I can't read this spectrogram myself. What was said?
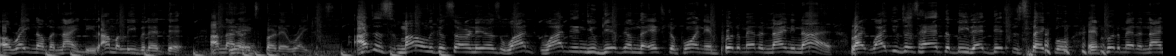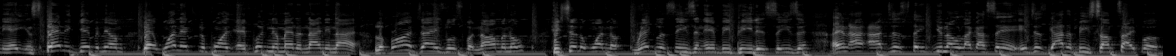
a rating of a 90. I'm going to leave it at that. I'm not Yeah. an expert at ratings. I just my only concern is why why didn't you give him the extra point and put him at a 99? Like why you just had to be that disrespectful and put him at a 98 instead of giving him that one extra point and putting him at a 99. LeBron James was phenomenal. He should have won the regular season MVP this season. And I, I just think, you know, like I said, it just got to be some type of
